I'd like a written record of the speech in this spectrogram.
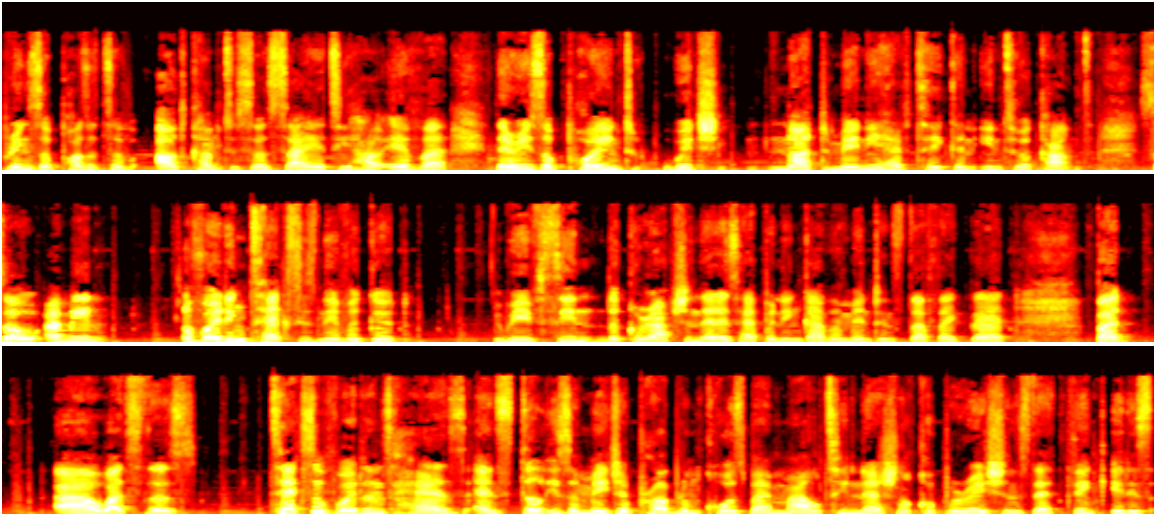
brings a positive outcome to society. However, there is a point which not many have taken into account. So, I mean, avoiding tax is never good we've seen the corruption that has happened in government and stuff like that. But uh, what's this? Tax avoidance has and still is a major problem caused by multinational corporations that think it is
